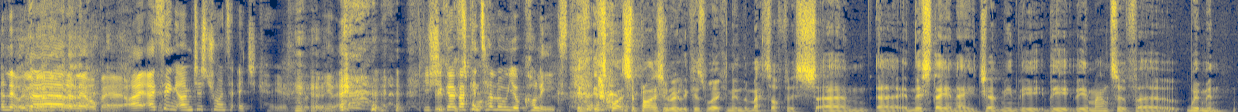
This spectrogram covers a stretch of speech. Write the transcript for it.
a little, a little bit. I, I think I'm just trying to educate everybody. You know, you should go It's back and tell all your colleagues. It's quite surprising, really, because working in the Met Office um, uh, in this day and age, I mean, the, the, the amount of uh, women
